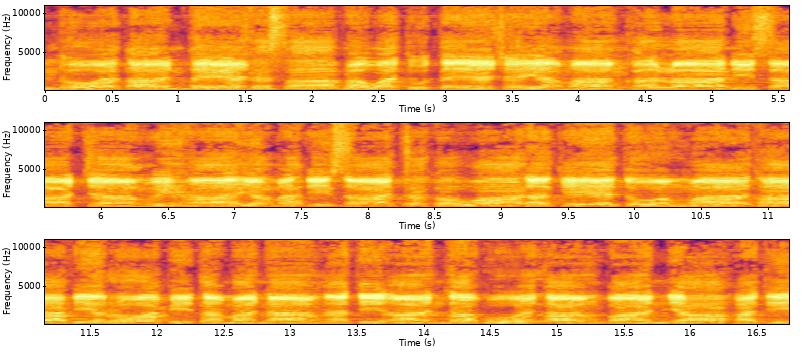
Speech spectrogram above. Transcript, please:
นโทตันเตชะสาภวตุเตชยมังคลานิสัจจังวิหายมติสัจจกวาทะเกตุงวาทาพิโรปิตมนังอติอันทภูตังปัญญาปฏิ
